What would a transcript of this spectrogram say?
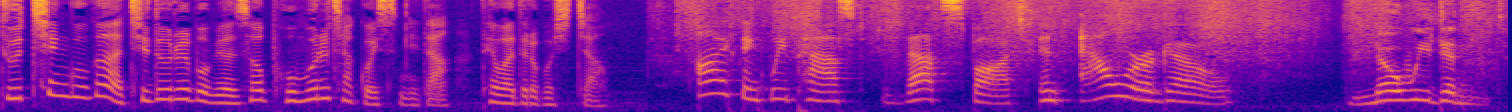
두 친구가 지도를 보면서 보물을 찾고 있습니다. 대화 들어보시죠. I think we passed that spot an hour ago. No, we didn't.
